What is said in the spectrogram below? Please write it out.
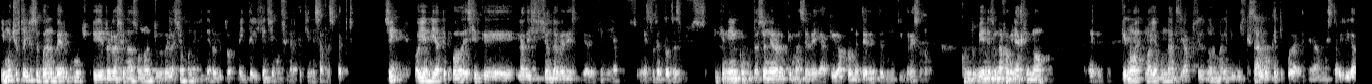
Y muchos de ellos se pueden ver eh, relacionados uno en tu relación con el dinero y otro la inteligencia emocional que tienes al respecto. ¿sí? Hoy en día te puedo decir que la decisión de haber estudiado ingeniería, pues en estos entonces, pues, ingeniería en computación era lo que más se veía que iba a prometer en términos de ingresos, ¿no? Cuando vienes de una familia que no, eh, que no, no hay abundancia, pues es normal que busques algo que te pueda generar una estabilidad,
